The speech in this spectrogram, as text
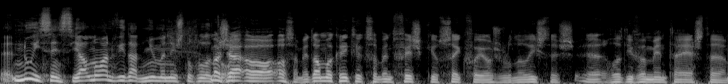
Eh, No essencial, não há novidade nenhuma neste relatório. Mas já, ó, ó, Samento, há uma crítica que o Samento fez, que eu sei que foi aos jornalistas, eh, relativamente a esta,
